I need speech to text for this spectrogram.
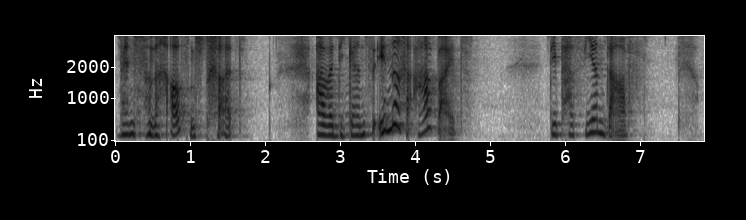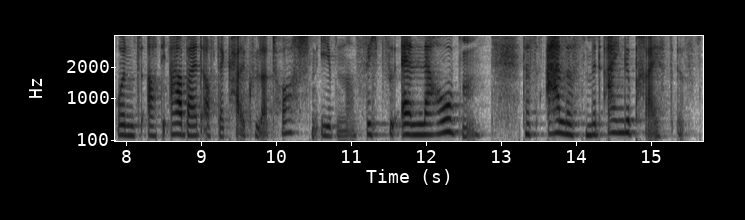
wenn es so nach außen strahlt. Aber die ganze innere Arbeit, die passieren darf und auch die Arbeit auf der kalkulatorischen Ebene, sich zu erlauben, dass alles mit eingepreist ist,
